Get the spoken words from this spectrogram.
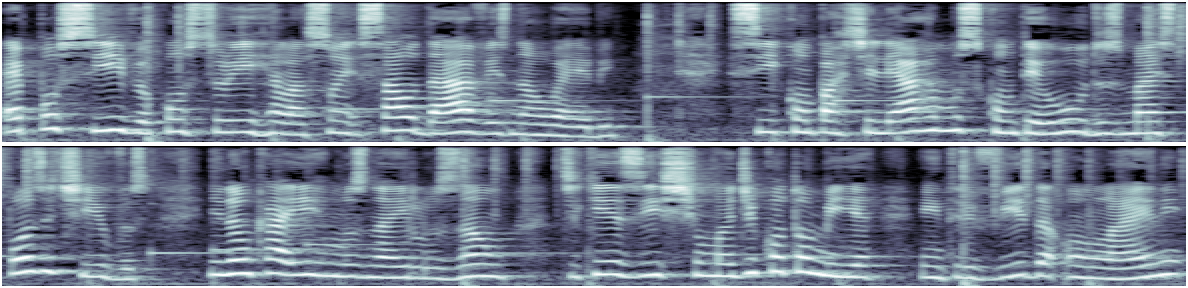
É possível construir relações saudáveis na web se compartilharmos conteúdos mais positivos e não cairmos na ilusão de que existe uma dicotomia entre vida online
